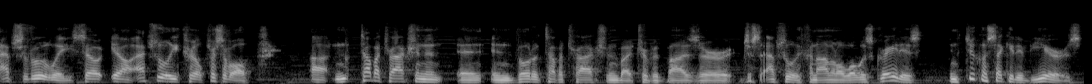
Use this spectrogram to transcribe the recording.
Absolutely. So, you know, absolutely thrilled. First of all, uh, top attraction and, and, and, voted top attraction by TripAdvisor, just absolutely phenomenal. What was great is in two consecutive years,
